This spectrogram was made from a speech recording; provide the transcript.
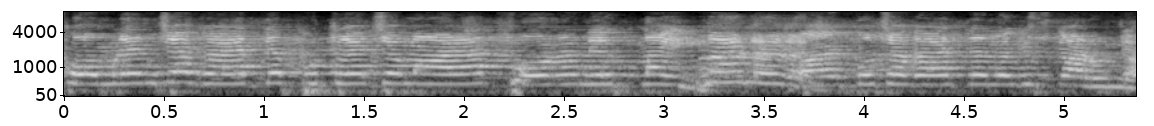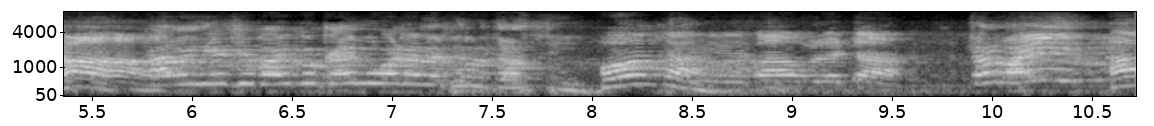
कोंबड्यांच्या गळ्यातल्या पुतळ्याच्या माळा चोरण येत नाही नाही नाही नाही. बायकोच्या गळ्यातल्या लगेच काढून हा, येतात हा. कारण याची बायको काय मोडायला फिरत असती हो का बावळटा. तर बाई हा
